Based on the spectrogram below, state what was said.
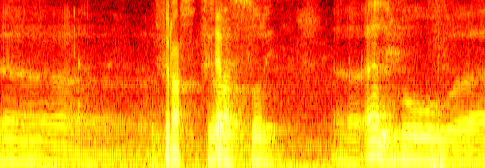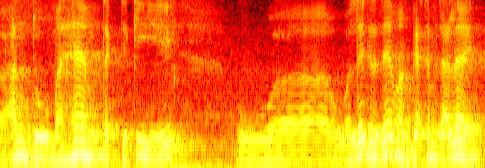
آه، فراس. فراس سوري. قال إنه عنده مهام تكتيكية والليجري دائما بيعتمد عليه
